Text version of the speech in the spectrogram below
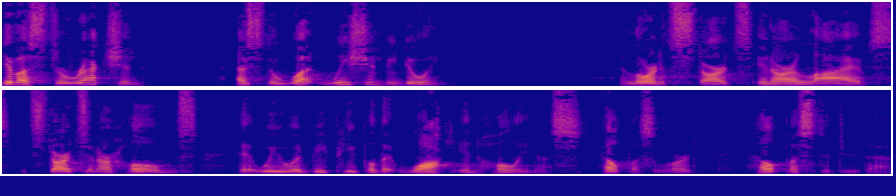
Give us direction as to what we should be doing. And Lord, it starts in our lives. It starts in our homes that we would be people that walk in holiness. Help us, Lord. Help us to do that.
